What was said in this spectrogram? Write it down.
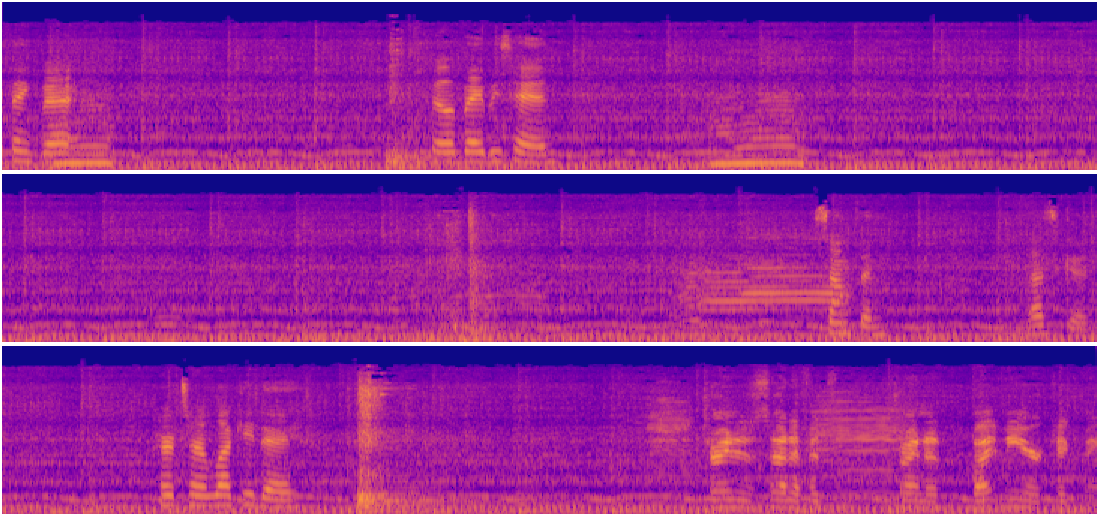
Do you think, Vet? Feel the baby's head. Something. That's good. Hurts her lucky day. Trying to decide if it's trying to bite me or kick me.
